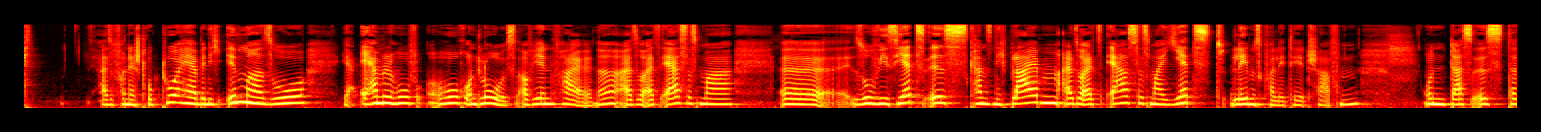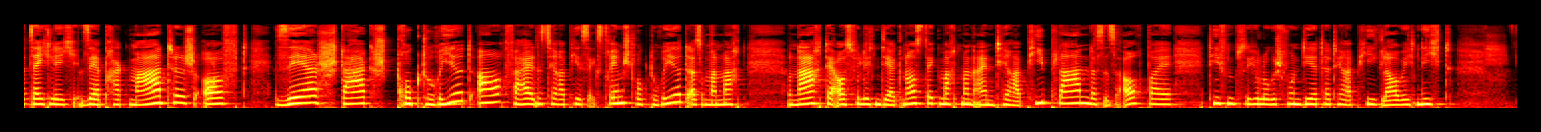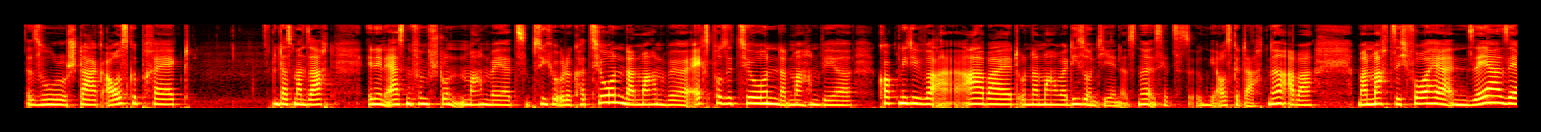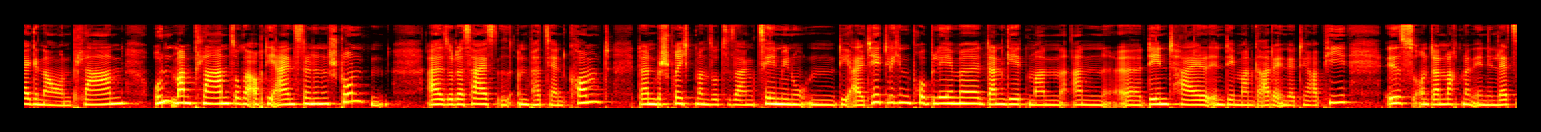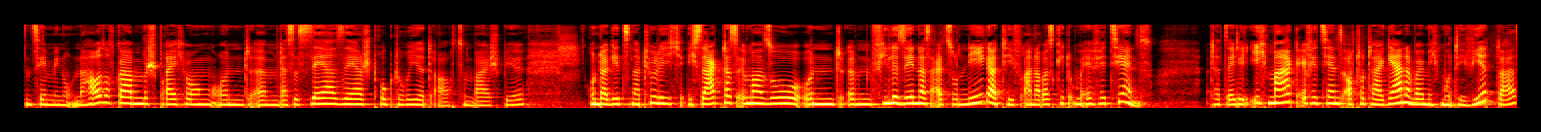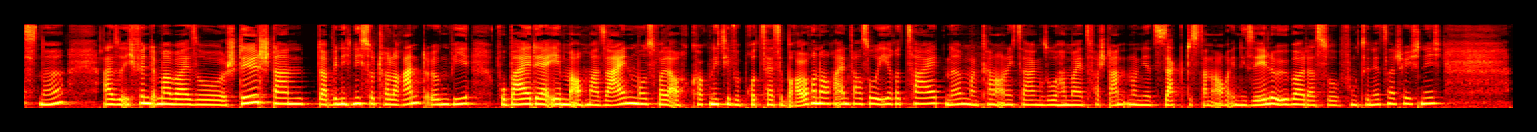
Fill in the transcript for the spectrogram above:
also von der Struktur her bin ich immer so, ja, Ärmel hoch, hoch und los, auf jeden Fall. Ne? Also als erstes mal äh, so wie es jetzt ist, kann es nicht bleiben. Also als erstes mal jetzt Lebensqualität schaffen. Und das ist tatsächlich sehr pragmatisch oft, sehr stark strukturiert auch. Verhaltenstherapie ist extrem strukturiert. Also man macht nach der ausführlichen Diagnostik macht man einen Therapieplan. Das ist auch bei tiefenpsychologisch fundierter Therapie, glaube ich, nicht so stark ausgeprägt. Dass man sagt, in den ersten fünf Stunden machen wir jetzt Psychoedukation, dann machen wir Exposition, dann machen wir kognitive Arbeit und dann machen wir dies und jenes. Ne? Ist jetzt irgendwie ausgedacht, ne? Aber man macht sich vorher einen sehr, sehr genauen Plan und man plant sogar auch die einzelnen Stunden. Also das heißt, ein Patient kommt, dann bespricht man sozusagen zehn Minuten die alltäglichen Probleme, dann geht man an äh, den Teil, in dem man gerade in der Therapie ist und dann macht man in den letzten zehn Minuten eine Hausaufgabenbesprechung und ähm, das ist sehr, sehr strukturiert auch zum Beispiel. Und da geht es natürlich, ich sage das immer so und ähm, viele sehen das als so negativ an, aber es geht um Effizienz. Tatsächlich, ich mag Effizienz auch total gerne, weil mich motiviert das. Ne? Also ich finde immer bei so Stillstand, da bin ich nicht so tolerant irgendwie, wobei der eben auch mal sein muss, weil auch kognitive Prozesse brauchen auch einfach so ihre Zeit. Ne? Man kann auch nicht sagen, so haben wir jetzt verstanden und jetzt sackt es dann auch in die Seele über. Das so funktioniert es natürlich nicht.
